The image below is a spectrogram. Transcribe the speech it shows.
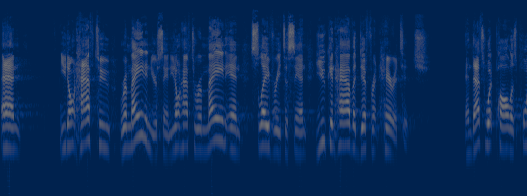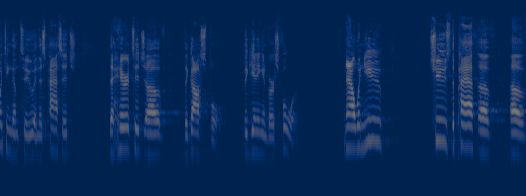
And you don't have to remain in your sin. You don't have to remain in slavery to sin. You can have a different heritage. And that's what Paul is pointing them to in this passage the heritage of the gospel, beginning in verse 4. Now, when you choose the path of, of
